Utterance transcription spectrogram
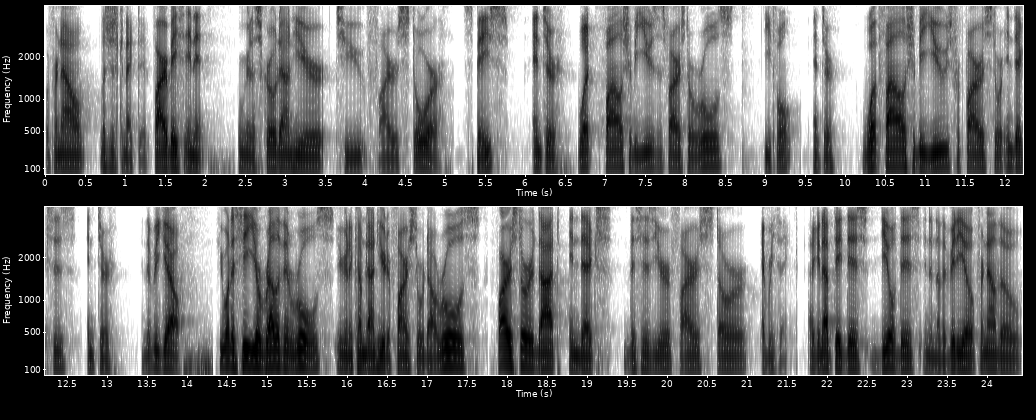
but for now, let's just connect it. Firebase init. We're going to scroll down here to Firestore. Space, enter. What file should be used as Firestore rules? Default, enter. What file should be used for Firestore indexes? Enter. And there we go. If you want to see your relevant rules, you're going to come down here to firestore.rules. Firestore.index. This is your Firestore everything. I can update this, deal with this in another video. For now, though,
